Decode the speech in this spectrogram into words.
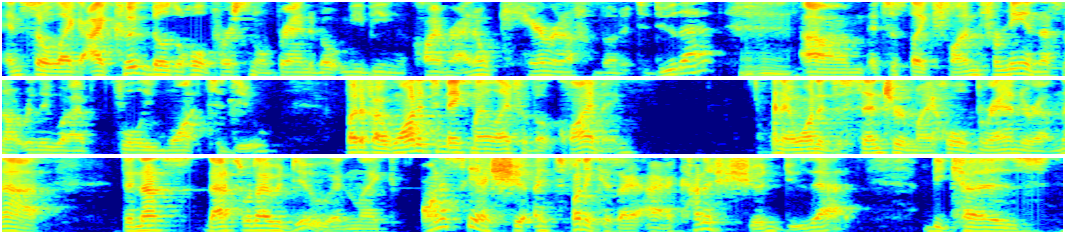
And so like i could build a whole personal brand about me being a climber. I don't care enough about it to do that. Mm-hmm. um, it's just like fun for me and that's not really what i fully want to do. But if i wanted to make my life about climbing and i wanted to center my whole brand around that then that's that's what i would do. And like honestly i should it's funny because i, I kind of should do that because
